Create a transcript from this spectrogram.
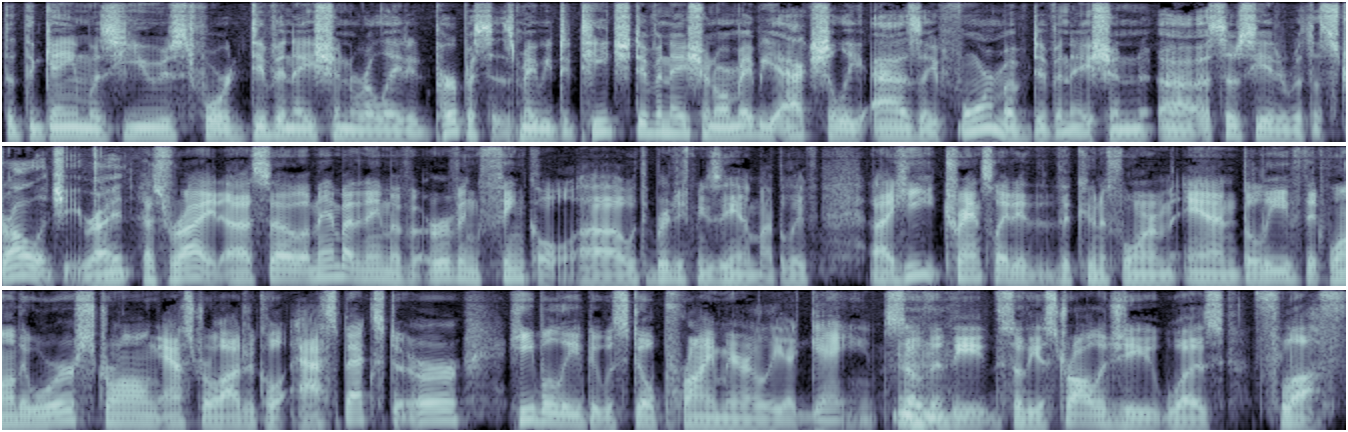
that the game was used for divination related purposes, maybe to teach divination or maybe actually as a form of divination uh, associated with astrology, right? That's right. Uh, so a man by the name of Irving Finkel uh, with the British Museum, I believe, uh, he translated the cuneiform and believed that while there were strong astrological aspects to Ur, he believed it was still primarily a game. So mm-hmm. that the so the astrology was fluff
